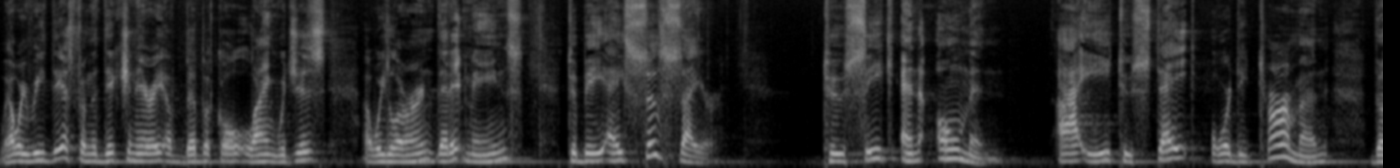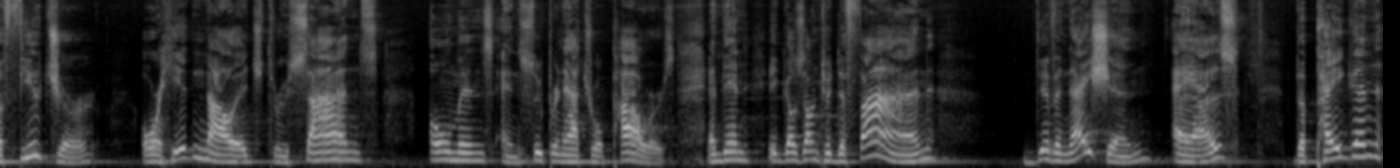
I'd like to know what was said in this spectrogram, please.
Well, we read this from the Dictionary of Biblical Languages. Uh, we learn that it means to be a soothsayer, to seek an omen, i.e., to state or determine the future or hidden knowledge through signs, omens, and supernatural powers. And then it goes on to define divination as the pagan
